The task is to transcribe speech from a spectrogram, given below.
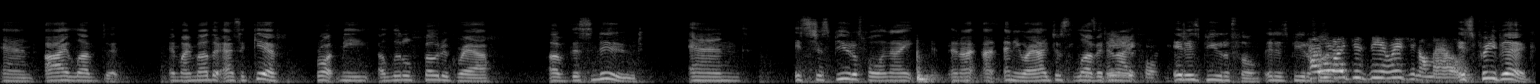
and i loved it and my mother as a gift brought me a little photograph of this nude and it's just beautiful and i and i, I anyway i just love It's it and i it is beautiful it is beautiful How large is the original, Marilyn? it's pretty big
